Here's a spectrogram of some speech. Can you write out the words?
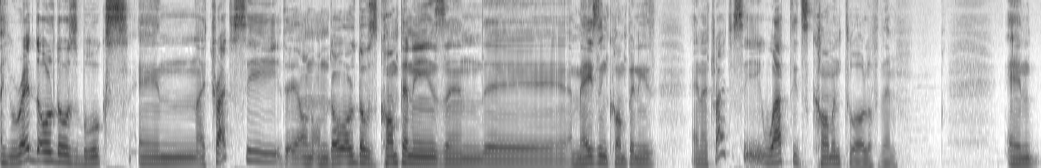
I read all those books and I tried to see the, on, on the, all those companies and uh, amazing companies, and I tried to see what is common to all of them. And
